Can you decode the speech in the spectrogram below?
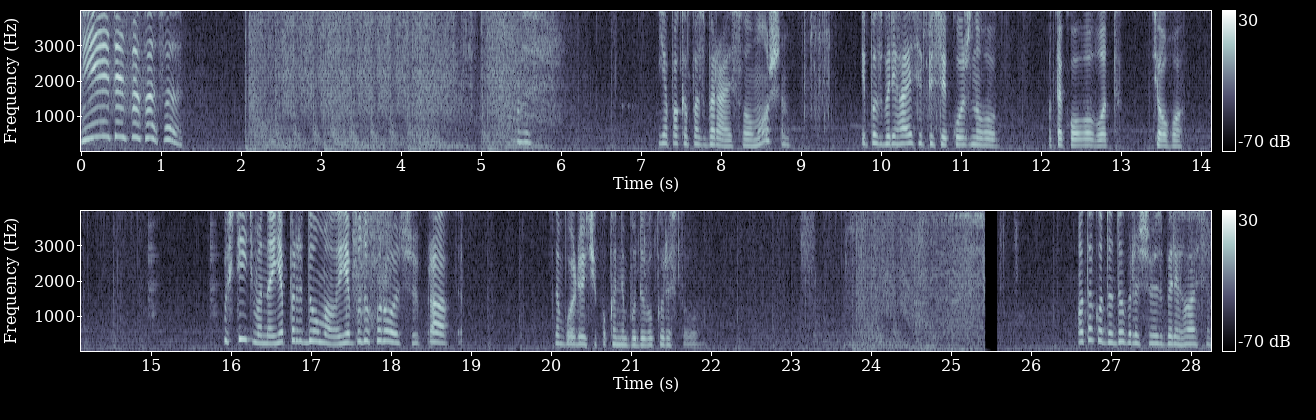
Ні, ти ф- ф- ф. Я поки позбираю slow motion і позберігаюся після кожного такого от цього. Пустіть мене, я передумала, я буду хорошою, правда. Знеболюючи, поки не буду використовувати. Отак от добре, що я зберіглася.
